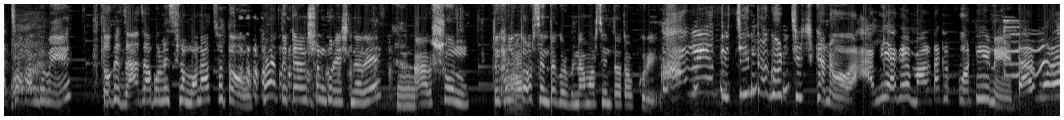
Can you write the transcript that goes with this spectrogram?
আচ্ছা বান্ধবী তোকে যা যা বলেছিলাম মনে আছে তো? হ্যাঁ তুই টেনশন করিস না রে। আর শোন তুই খালি তোর চিন্তা করবি না আমার চিন্তাটাও করি আরে তুই চিন্তা করছিস কেন? আমি আগে মালটাকে পটিয়ে নেই তারপরে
